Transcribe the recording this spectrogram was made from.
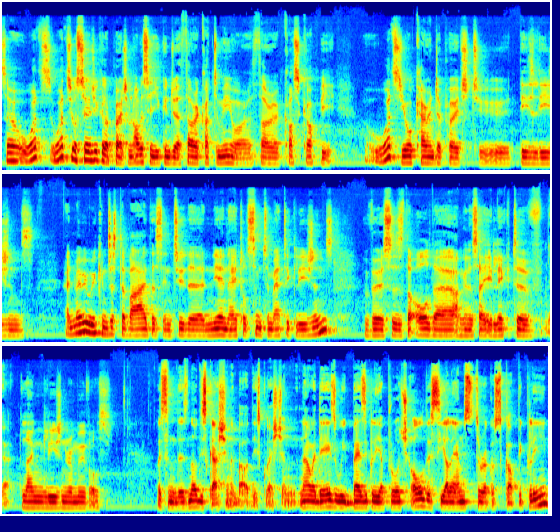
So what's what's your surgical approach? I mean, obviously you can do a thoracotomy or a thoracoscopy. What's your current approach to these lesions? And maybe we can just divide this into the neonatal symptomatic lesions versus the older, I'm going to say, elective Yeah. lung lesion removals. Listen, there's no discussion about this question. Nowadays, we basically approach all the CLMs thoracoscopically,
